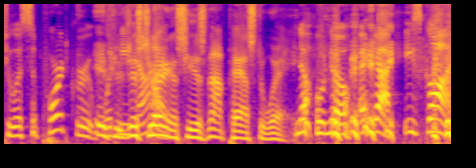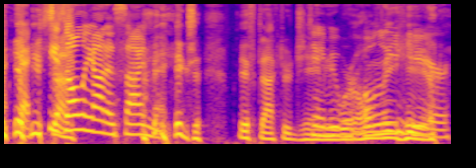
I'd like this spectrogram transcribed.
to a support group. If would you're just not? joining us, he has not passed away. No, no, yeah, he's gone. Yeah, he's, he's only on assignment. if Dr. Jamie, Jamie were, were only here.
